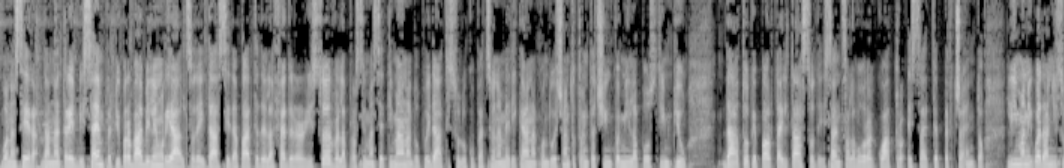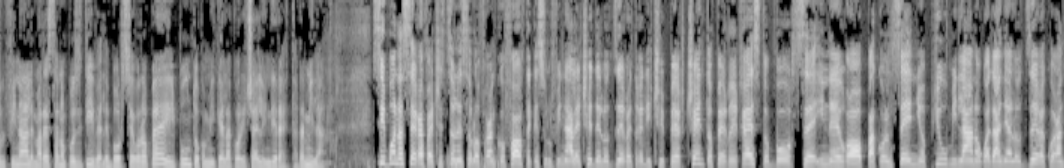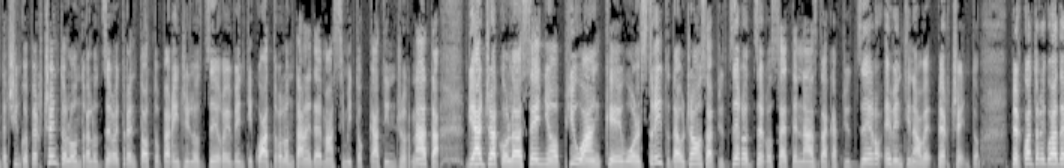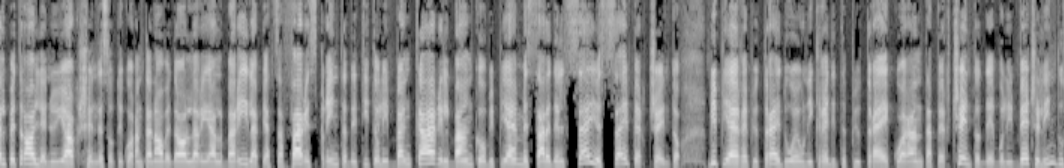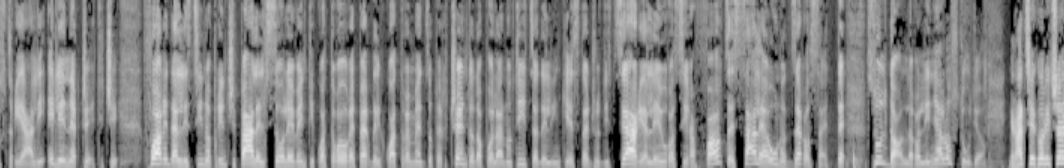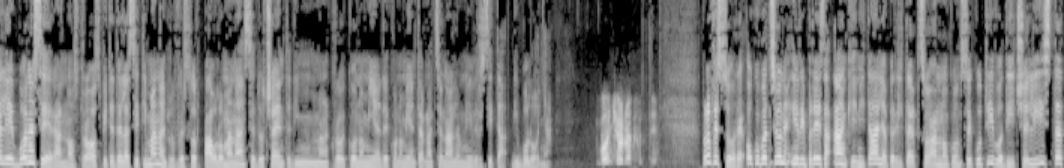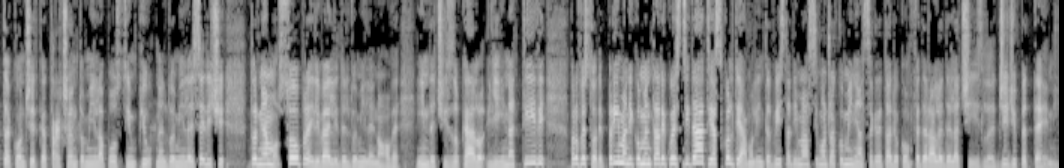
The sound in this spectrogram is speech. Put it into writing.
Buonasera, Danna Trebbi. Sempre più probabile un rialzo dei tassi da parte della Federal Reserve la prossima settimana dopo i dati sull'occupazione americana con 235 mila posti in più, dato che porta il tasso dei senza lavoro al 4,7%. Limani guadagni sul finale ma restano positive le borse europee, il punto con Michela Coricelli in diretta da Milano. Sì, buonasera, fa eccezione solo Francoforte che sul finale cede lo 0,13%, per il resto borse in Europa col segno più Milano guadagna lo 0,45%, Londra lo 0,38%, Parigi lo 0,24%, lontane dai massimi toccati in giornata. Viaggia col segno più anche Wall Street, Dow Jones a più 0,07%, Nasdaq a più 0,29%. Per quanto riguarda il petrolio, New York scende sotto i 49 dollari al barile, Piazza Affari sprint dei titoli bancari, il banco Banco BPM sale del 6,6%, BPR più 3,2%, Unicredit più 3,40%, deboli invece gli industriali e gli energetici. Fuori dal listino principale il Sole 24 ore perde il 4,5% dopo la notizia dell'inchiesta giudiziaria, l'euro si rafforza e sale a 1,07 sul dollaro. Linea allo studio. Grazie Coricelli e buonasera al nostro ospite della settimana, il professor Paolo Manasse, docente di macroeconomia ed economia internazionale all'Università di Bologna. Buongiorno a tutti. Professore, occupazione in ripresa anche in Italia per il terzo anno consecutivo, dice l'Istat, con circa 300.000 posti in più nel 2016 torniamo sopra i livelli del 2009. In deciso calo gli inattivi. Professore, prima di commentare questi dati ascoltiamo l'intervista di Massimo Giacomini al segretario confederale della CISL, Gigi Petteni.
